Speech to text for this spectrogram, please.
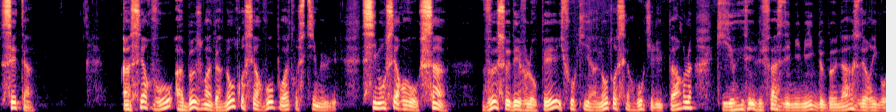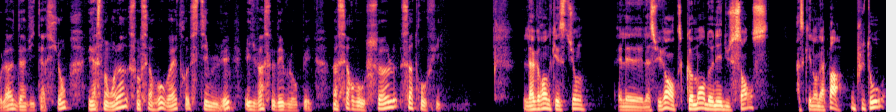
s'éteint. Un cerveau a besoin d'un autre cerveau pour être stimulé. Si mon cerveau sain veut se développer, il faut qu'il y ait un autre cerveau qui lui parle, qui lui fasse des mimiques de menaces, de rigolades, d'invitations. Et à ce moment-là, son cerveau va être stimulé et il va se développer. Un cerveau seul s'atrophie. La grande question elle est la suivante. Comment donner du sens à ce qu'il n'en a pas, ou plutôt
